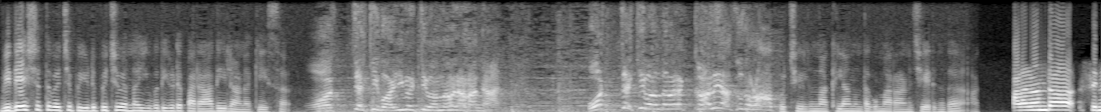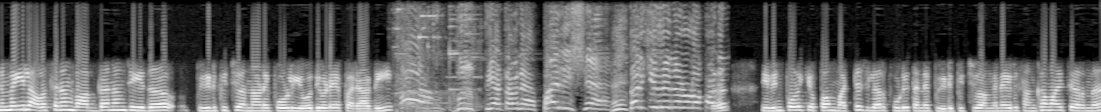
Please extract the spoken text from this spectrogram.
വിദേശത്ത് വെച്ച് പീഡിപ്പിച്ചു എന്ന യുവതിയുടെ പരാതിയിലാണ് കേസ്. ഒറ്റയ്ക്ക് വഴിവെട്ടി വന്നവനാണ് ഞാൻ. ഒറ്റയ്ക്ക് കളിയാക്കുന്നോളാ കൊച്ചിയിൽ നിന്ന് അഖില നന്ദകുമാറാണ് ചേരുന്നത്. അളനന്ദ സിനിമയിൽ അവസരം വാഗ്ദാനം ചെയ്ത് പീഡിപ്പിച്ചു എന്നാണ് ഇപ്പോൾ യുവതിയുടെ പരാതി. നിവിൻ പോളിക്കൊപ്പം മറ്റു ചിലർ കൂടി തന്നെ പീഡിപ്പിച്ചു. അങ്ങനെ ഒരു സംഘമായി ചേർന്ന്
